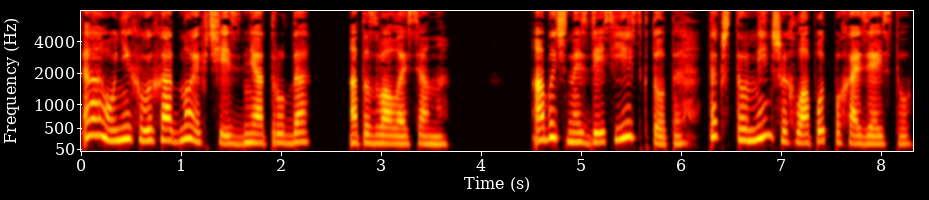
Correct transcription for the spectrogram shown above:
«А, у них выходной в честь Дня труда», — отозвалась она. «Обычно здесь есть кто-то, так что меньше хлопот по хозяйству».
